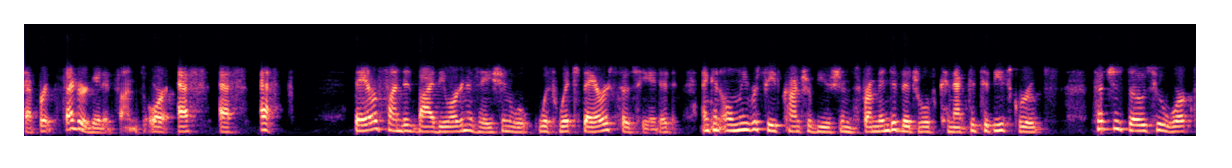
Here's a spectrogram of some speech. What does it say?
separate segregated funds or SSF. They are funded by the organization with which they are associated and can only receive contributions from individuals connected to these groups, such as those who work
